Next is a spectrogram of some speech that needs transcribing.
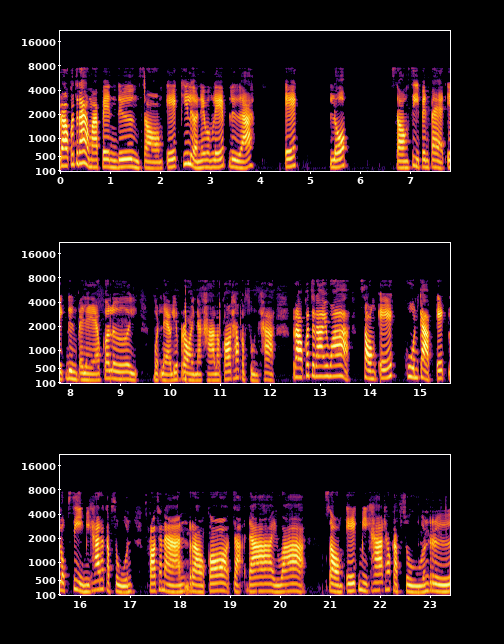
เราก็จะได้ออกมาเป็นดึง 2x ที่เหลือในวงเล็บเหลือ x ลบ2 4 เป็น 8 x ดึงไปแล้วก็เลย หมดแล้วเรียบร้อยนะคะ แล้วก็เท่ากับ 0 ค่ะ เราก็จะได้ว่า 2x คูณกับ x ลบ4มีค่าเท่ากับ 0 เพราะฉะนั้นเราก็จะได้ว่า 2x มีค่าเท่ากับ 0 หรือ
